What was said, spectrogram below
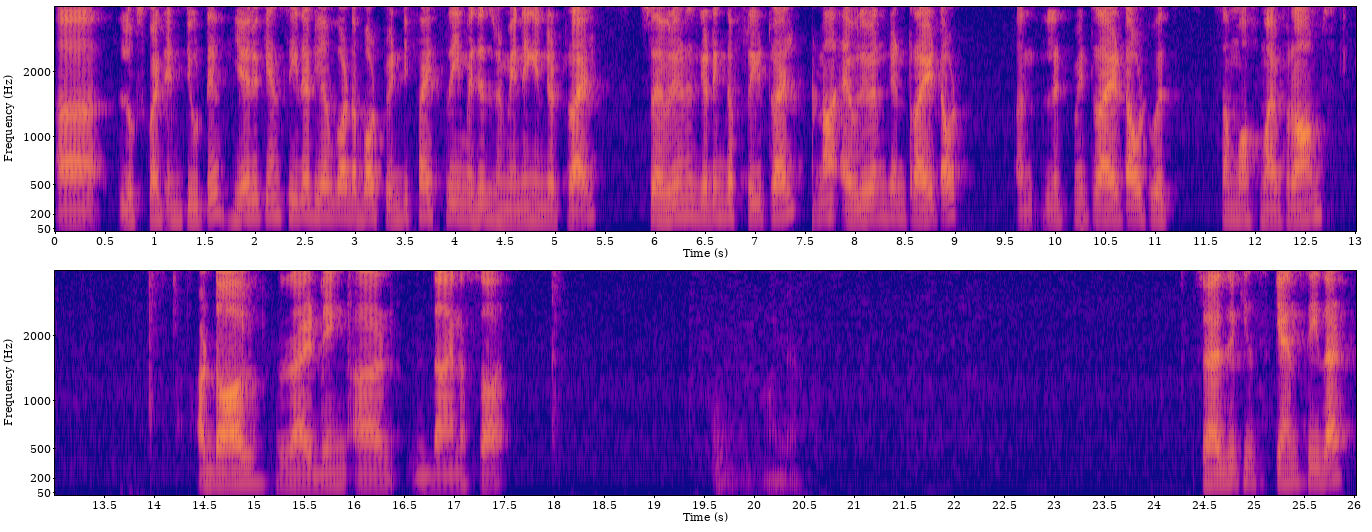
Uh, looks quite intuitive. Here you can see that you have got about 25 free images remaining in your trial. So everyone is getting the free trial. Now everyone can try it out. And let me try it out with some of my prompts. A dog riding a dinosaur. So as you can see that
